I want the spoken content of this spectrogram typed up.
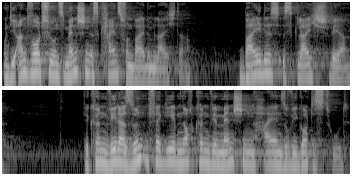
Und die Antwort für uns Menschen ist keins von beidem leichter. Beides ist gleich schwer. Wir können weder Sünden vergeben, noch können wir Menschen heilen, so wie Gott es tut.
